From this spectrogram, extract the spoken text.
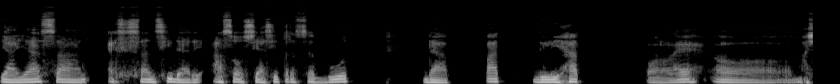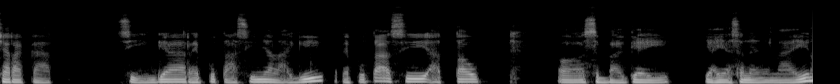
yayasan, eksistensi dari asosiasi tersebut dapat dilihat oleh uh, masyarakat sehingga reputasinya lagi reputasi atau uh, sebagai yayasan dan lain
